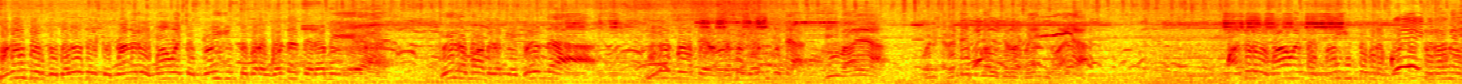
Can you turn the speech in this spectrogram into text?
முதல் பொறுப்பு பெறுவதற்கு மதுரை மாவட்டம் ஜெய்கிந்தபுரம் கொண்ட திறமையா வீரமாவிலங்கை சேர்ந்த இளங்கோட்டை கற்றுக்கிட்ட நீ வாயா. ரெண்டே முக்கால் சொல்ல பைக்கு வாயா. மதுரை மாவட்டம் ஜெய்கிந்தபுரம் கொட்டத்தை ரமே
